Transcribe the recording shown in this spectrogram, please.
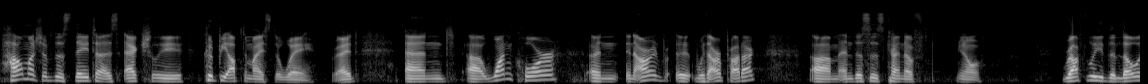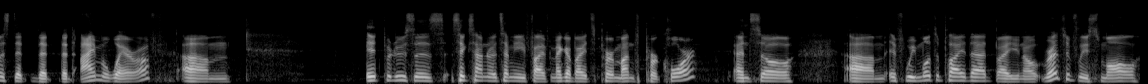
how much of this data is actually could be optimized away, right? And uh, one core in, in our uh, with our product, um, and this is kind of you know roughly the lowest that that, that I'm aware of. Um, it produces 675 megabytes per month per core, and so um, if we multiply that by you know relatively small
